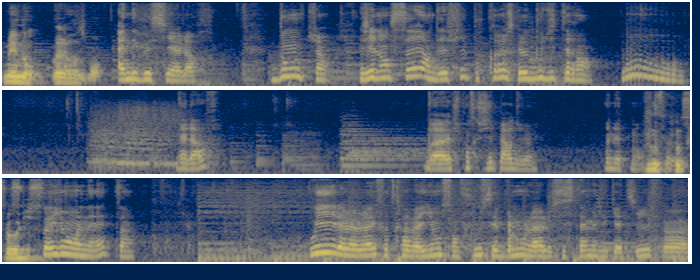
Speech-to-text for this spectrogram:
Mais non, malheureusement. À négocier alors. Donc, j'ai lancé un défi pour courir jusqu'à l'autre bout du terrain. Ouh. Alors? Bah, je pense que j'ai perdu. Honnêtement. So- so- Oui. Soyons honnêtes. Oui, là, là, là, il faut travailler, on s'en fout, c'est bon, là, le système éducatif. euh.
